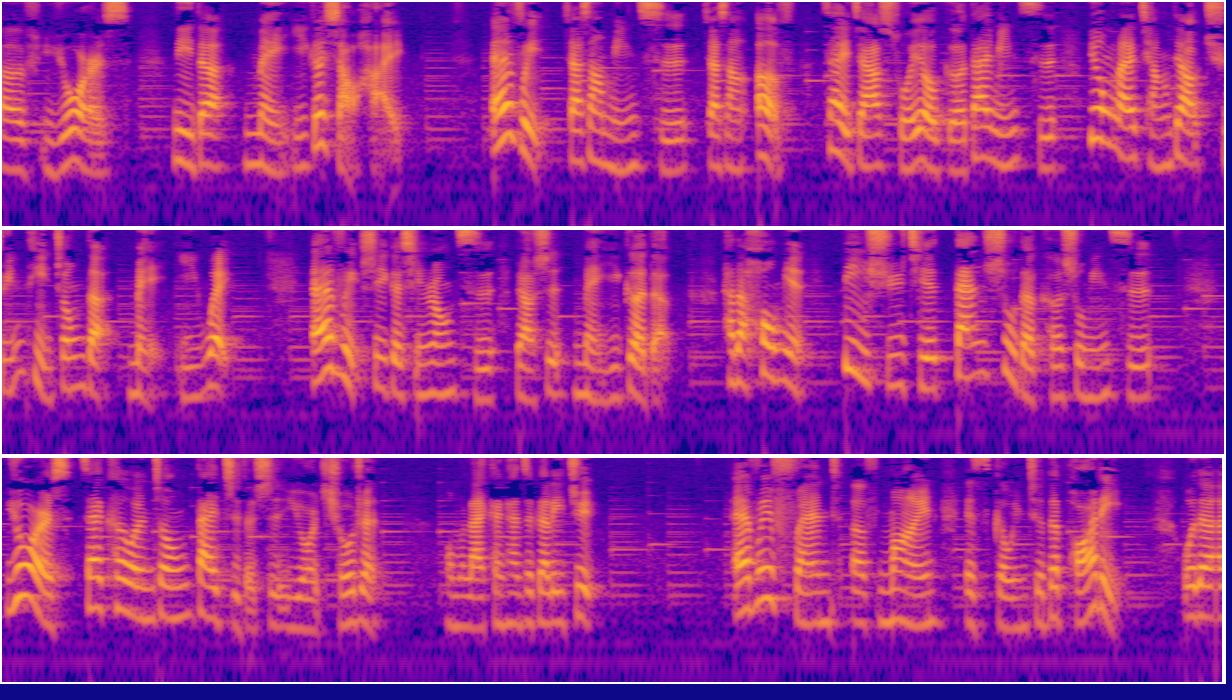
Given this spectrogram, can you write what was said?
of yours，你的每一个小孩。Every 加上名词加上 of，再加所有格代名词，用来强调群体中的每一位。Every 是一个形容词，表示每一个的，它的后面必须接单数的可数名词。Yours 在课文中代指的是 your children。我们来看看这个例句：Every friend of mine is going to the party。我的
